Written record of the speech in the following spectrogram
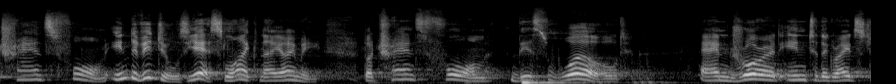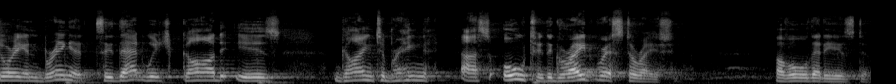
transform individuals, yes, like Naomi, but transform this world and draw it into the great story and bring it to that which God is going to bring us all to the great restoration of all that He is doing.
